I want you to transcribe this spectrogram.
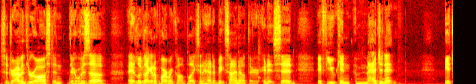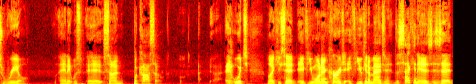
So driving through Austin, there was a. It looked like an apartment complex, and it had a big sign out there, and it said, "If you can imagine it, it's real," and it was uh, signed Picasso. Which, like you said, if you want to encourage it, if you can imagine it. The second is is that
